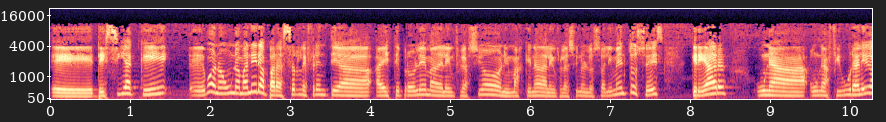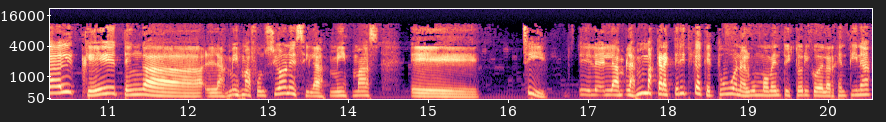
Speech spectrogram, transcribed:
eh, decía que, eh, bueno, una manera para hacerle frente a, este problema de la inflación y más que nada la inflación en los alimentos es crear una, una figura legal que tenga las mismas funciones y las mismas, eh, sí, eh, las mismas características que tuvo en algún momento histórico de la Argentina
